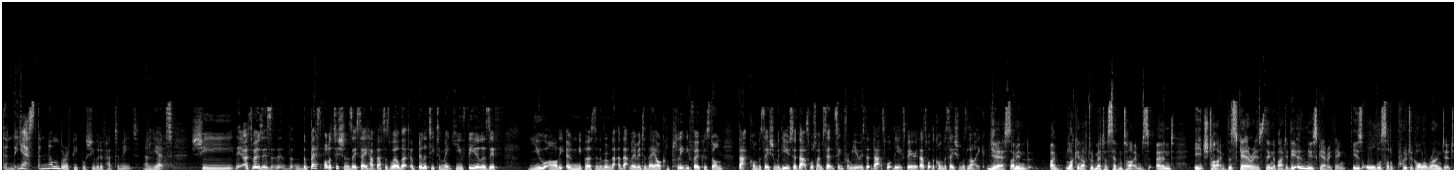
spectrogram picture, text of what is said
then yes, the number of people she would have had to meet, and yet she i suppose it's the, the best politicians they say have that as well that ability to make you feel as if you are the only person in the room that, at that moment and they are completely focused on that conversation with you. So that's what i'm sensing from you is that that's what the experience that's what the conversation was like. Yes i mean i'm lucky enough to have met her seven times and each time the scariest thing about it the only scary thing is all the sort of protocol around it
